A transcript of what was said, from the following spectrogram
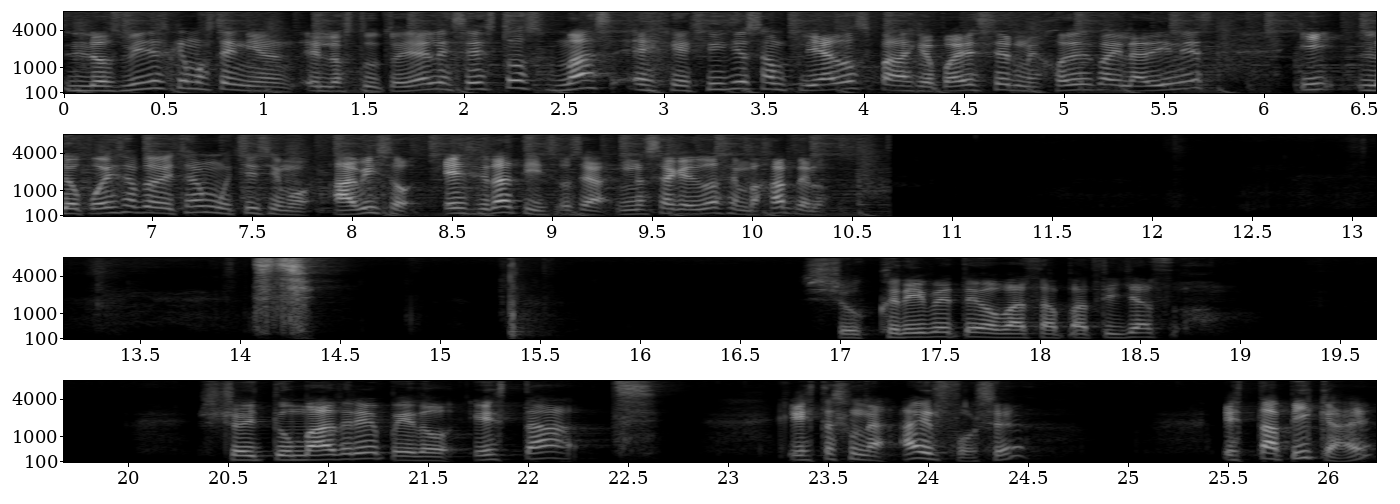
los vídeos que hemos tenido en los tutoriales estos, más ejercicios ampliados para que podáis ser mejores bailarines y lo podéis aprovechar muchísimo. Aviso, es gratis, o sea, no sé qué dudas en bajártelo. Suscríbete o vas a patillazo soy tu madre, pero esta, esta es una Air Force, ¿eh? Esta pica, ¿eh?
